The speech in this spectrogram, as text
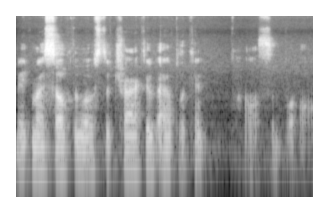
make myself the most attractive applicant possible. All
